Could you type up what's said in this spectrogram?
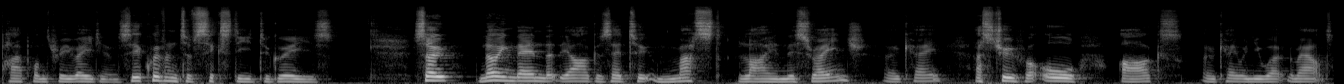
pi upon 3 radians the equivalent of 60 degrees so knowing then that the arg of Z2 must lie in this range, okay, that's true for all args, okay, when you work them out,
